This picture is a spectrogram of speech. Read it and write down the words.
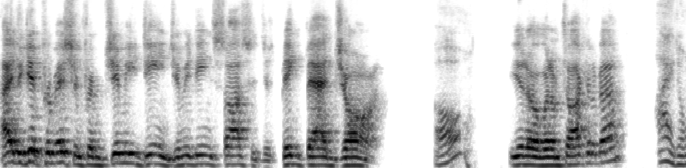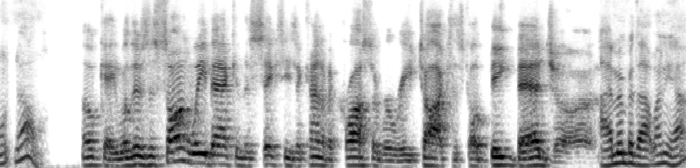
I had to get permission from Jimmy Dean. Jimmy Dean sausages, Big Bad John. Oh. You know what I'm talking about? I don't know. Okay, well, there's a song way back in the '60s, a kind of a crossover where he talks. It's called "Big Bad John." I remember that one. Yeah.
